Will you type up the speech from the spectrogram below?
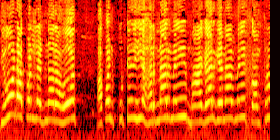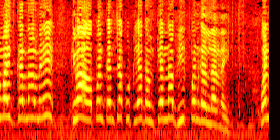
देऊन आपण लढणार आहोत. आपण कुठेही हरणार नाही माघार घेणार नाही कॉम्प्रोमाइज करणार नाही किंवा आपण त्यांच्या कुठल्या धमक्यांना भीत पण घालणार नाही. पण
